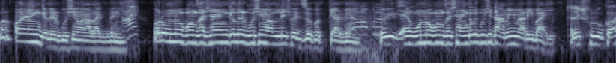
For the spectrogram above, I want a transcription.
ওর কয় অ্যাঙ্গেলের ঘুষি মারা লাগবে না? ওর উনপঞ্চাশ অ্যাঙ্গেলের ঘুষি মারলেই সহ্য করতে পারবে না। ওই উনপঞ্চাশ অ্যাঙ্গেলের ঘুষিটা আমি মারি ভাই। তাহলে শুরু কর।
